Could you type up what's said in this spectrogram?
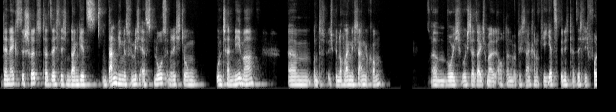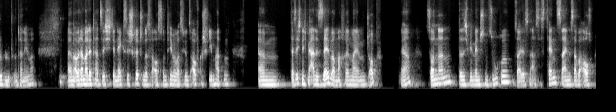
der nächste Schritt tatsächlich, und dann geht's, und dann ging es für mich erst los in Richtung Unternehmer. Ähm, und ich bin noch lange nicht angekommen, ähm, wo, ich, wo ich da, sage ich mal, auch dann wirklich sagen kann, okay, jetzt bin ich tatsächlich Vollblutunternehmer. Ähm, aber dann war der tatsächlich der nächste Schritt, und das war auch so ein Thema, was wir uns aufgeschrieben hatten, ähm, dass ich nicht mehr alles selber mache in meinem Job, ja, sondern dass ich mir Menschen suche, sei es eine Assistenz, sei es aber auch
